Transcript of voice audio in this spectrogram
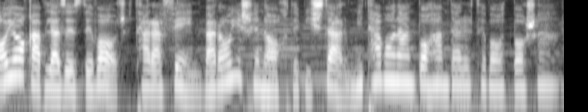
آیا قبل از ازدواج طرفین برای شناخت بیشتر می توانند با هم در ارتباط باشند؟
